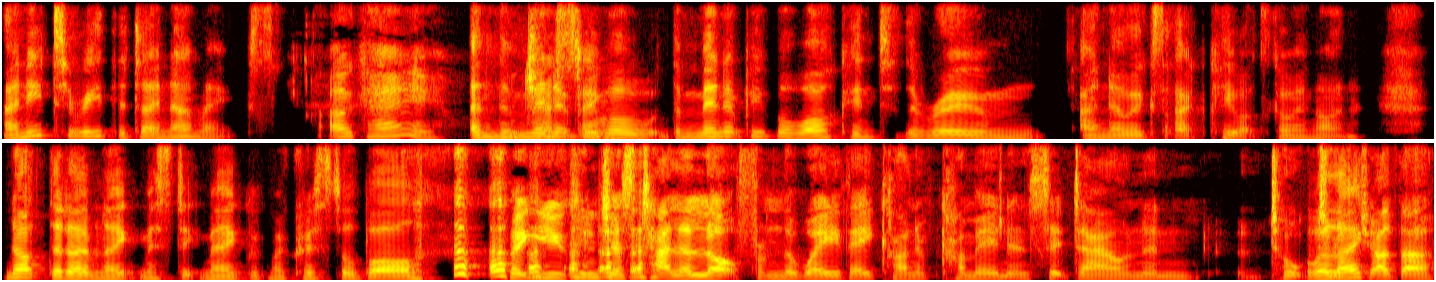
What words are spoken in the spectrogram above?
I need to read the dynamics. Okay. And the minute people the minute people walk into the room, I know exactly what's going on. Not that I'm like Mystic Meg with my crystal ball. but you can just tell a lot from the way they kind of come in and sit down and talk well, to each I, other.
